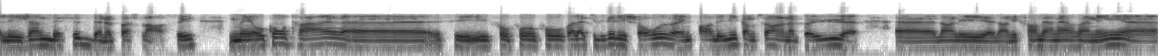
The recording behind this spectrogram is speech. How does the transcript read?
les jeunes décident de ne pas se lancer. Mais au contraire, euh, il faut, faut, faut, relativiser les choses. Une pandémie comme ça, on n'en a pas eu euh, euh dans les dans les 100 dernières années. Euh,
